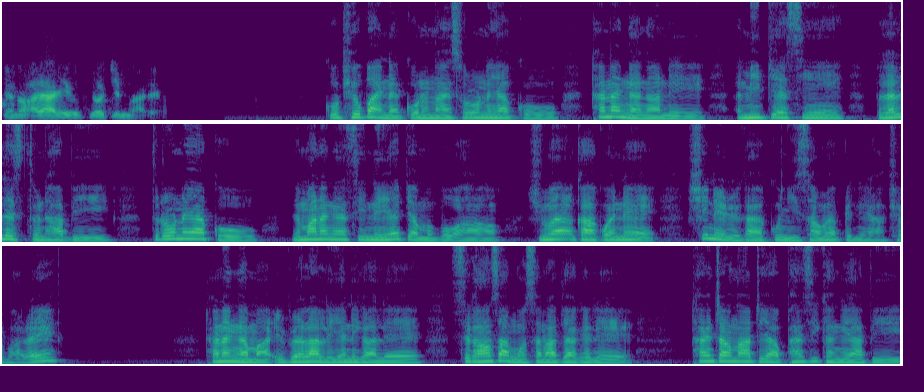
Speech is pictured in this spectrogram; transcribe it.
ကျွန်တော်အဲ့ဒါတွေကိုပြောချင်ပါတယ်ကိုဖြိုးပိုင်နဲ့ကိုနနိုင်ဆိုတို့နှစ်ယောက်ကိုထိုင်းနိုင်ငံကနေအမိပြက်စင်း blacklist သွင်းထားပြီးသူတို့နှစ်ယောက်ကိုမြန်မာနိုင်ငံစီနေရပြန်မပို့အောင် UN အကာအကွယ်နဲ့ရှင်းနေတွေကကူညီဆောင်ရွက်ပေးနေတာဖြစ်ပါတယ်။ ထိုင်းနိုင်ငံမှာဧပြီလ၄ရက်နေ့ကလည်းစစ်ကောင်းဆောင်ကိုဆန္ဒပြခဲ့တဲ့ထိုင်းចောင်းသားတစ်ယောက်ဖမ်းဆီးခံခဲ့ရပြီး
